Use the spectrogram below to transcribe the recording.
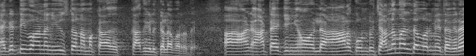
நெகட்டிவான நியூஸ் தான் நம்ம கா காதுகளுக்கெல்லாம் வர்றது. அட்டாக்கிங்கோ இல்லை ஆளை கொண்டுச்சு அந்த மாதிரி தான் வருமே தவிர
